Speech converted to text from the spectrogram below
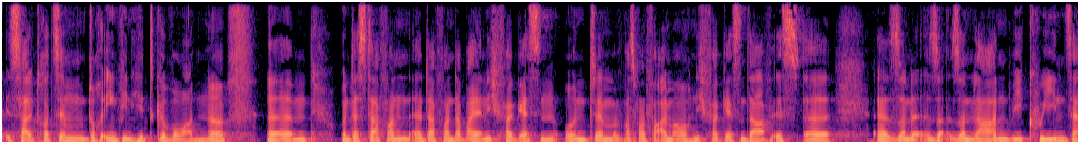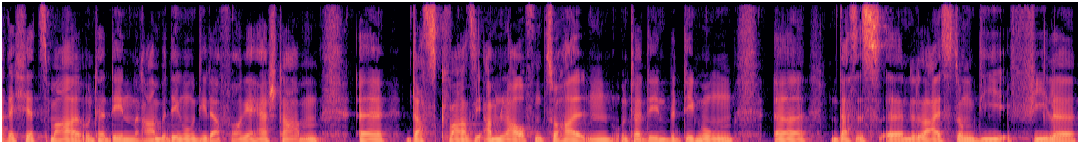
ist halt trotzdem doch irgendwie ein Hit geworden. Ne? Ähm, und das darf man, darf man dabei ja nicht vergessen. Und ähm, was man vor allem auch nicht vergessen darf, ist so, eine, so, so ein Laden wie Queen, sage ich jetzt mal, unter den Rahmenbedingungen, die da vorgeherrscht haben, äh, das quasi am Laufen zu halten unter den Bedingungen, äh, das ist äh, eine Leistung, die viele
